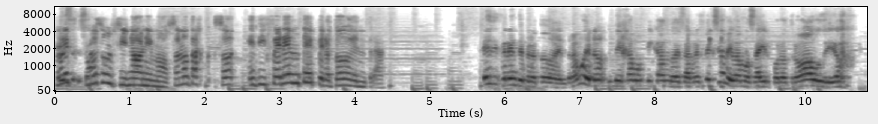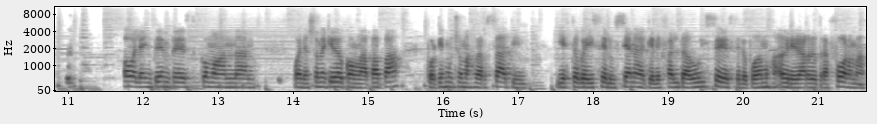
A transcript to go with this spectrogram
No es- es, no es un sinónimo, son otras, son, es diferente, pero todo entra. Es diferente, pero todo entra. Bueno, dejamos picando esa reflexión y vamos a ir por otro audio. Hola Intempes, ¿cómo andan? Bueno, yo me quedo con la papa porque es mucho más versátil. Y esto que dice Luciana de que le falta dulce, se lo podemos agregar de otra forma.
